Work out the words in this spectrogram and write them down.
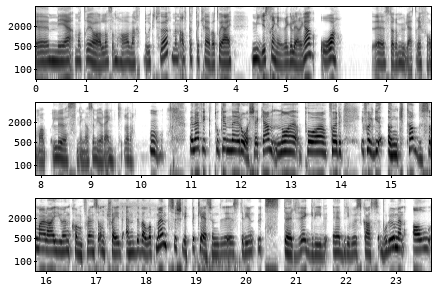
uh, med materialer som har vært brukt før. Men alt dette krever, tror jeg, mye strengere reguleringer og eh, større muligheter i form av løsninger som gjør det enklere, da. Mm. Men jeg fikk, tok en råsjekk for ifølge UNCTAD, som er da UN Conference on Trade and Development, så slipper klesindustrien ut større eh, drivhusgassvolum enn all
